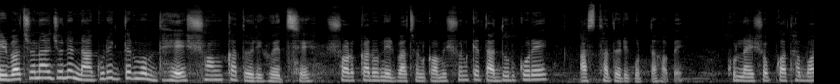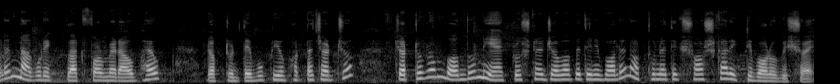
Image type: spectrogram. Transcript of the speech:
নির্বাচন আয়োজনে নাগরিকদের মধ্যে শঙ্কা তৈরি হয়েছে। সরকার ও নির্বাচন কমিশনকে তা দূর করে আস্থা তৈরি করতে হবে। খুলনায় এসব কথা বলেন নাগরিক প্ল্যাটফর্মের আহ্বায়ক ডক্টর দেবপ্রিয় ভট্টাচার্য। চট্টগ্রাম বন্দর নিয়ে এক প্রশ্নের জবাবে তিনি বলেন, অর্থনৈতিক সংস্কার একটি বড় বিষয়।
